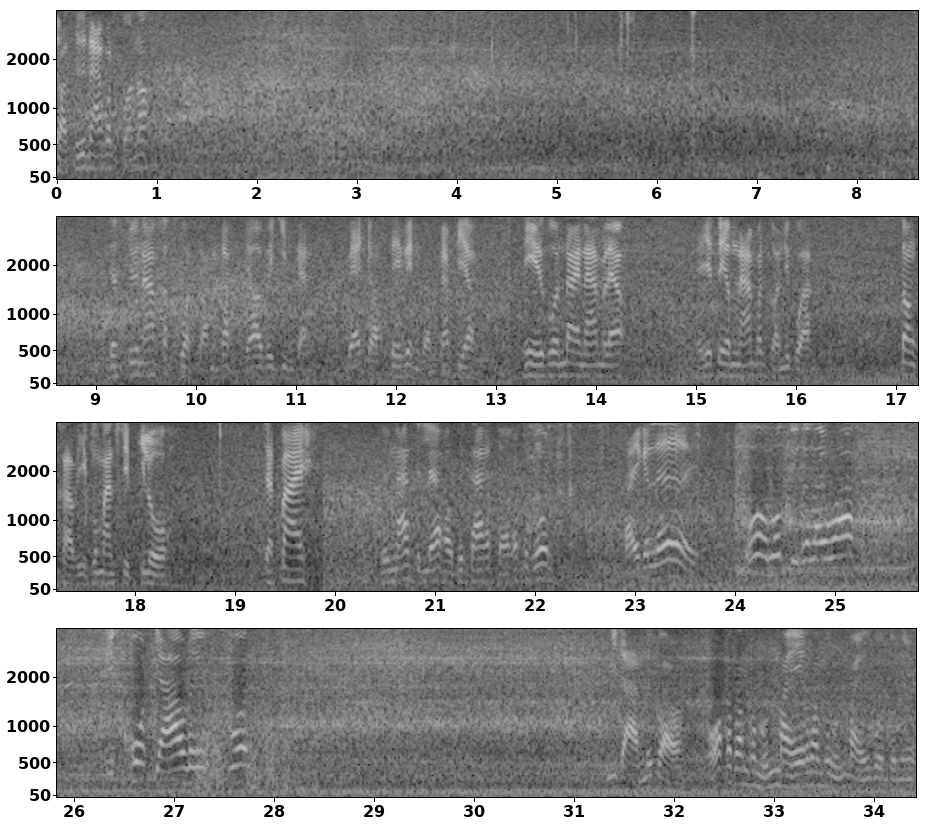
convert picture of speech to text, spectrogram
จอดซื้อน้ำกันก่อนเนาะเดี๋ยวซื้อน้ำสักขวดก่อนนะครับ เดี๋ยวเอาไปกินกันแวะจอดเซเว่นก่อนแป๊บเดียว นี่ทุกคนได้น้ำมาแล้ว เดี๋ยวจะเติมน้ำกันก่อนดีกว่า ต้องขับอีกประมาณ 10 กิโล จัดไปเติมน้ำเสร็จแล้วออกเดินทางกันต่อครับทุกคน ไปกันเลย โอ้ รถติดอะไรวะ ติดโคตรยาวเลยทุกคน มีด่านหรือเปล่า อ๋อเขาทำถนนใหม่เขาทำถนนใหม่คนตรงนี้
